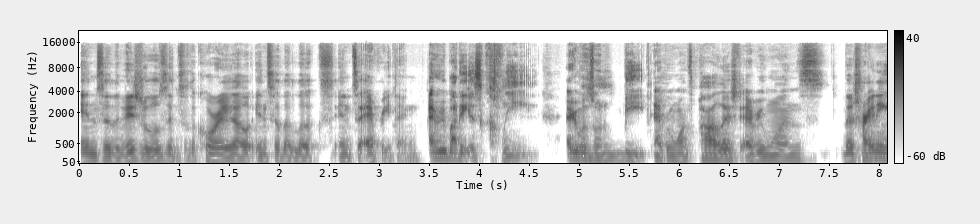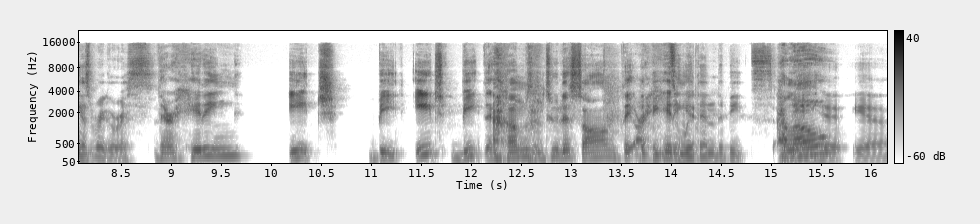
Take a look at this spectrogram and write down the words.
into the visuals, into the choreo, into the looks, into everything. Everybody is clean. Everyone's on beat. Everyone's polished. Everyone's the training is rigorous. They're hitting each beat. Each beat that comes into this song, they are The beats hitting it. within the beats. are Hello? Yeah,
